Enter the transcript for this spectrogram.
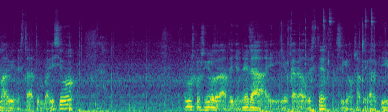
Marvin está tumbadísimo. Hemos conseguido lo de la riñonera y el cargador este. Así que vamos a pegar aquí un,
